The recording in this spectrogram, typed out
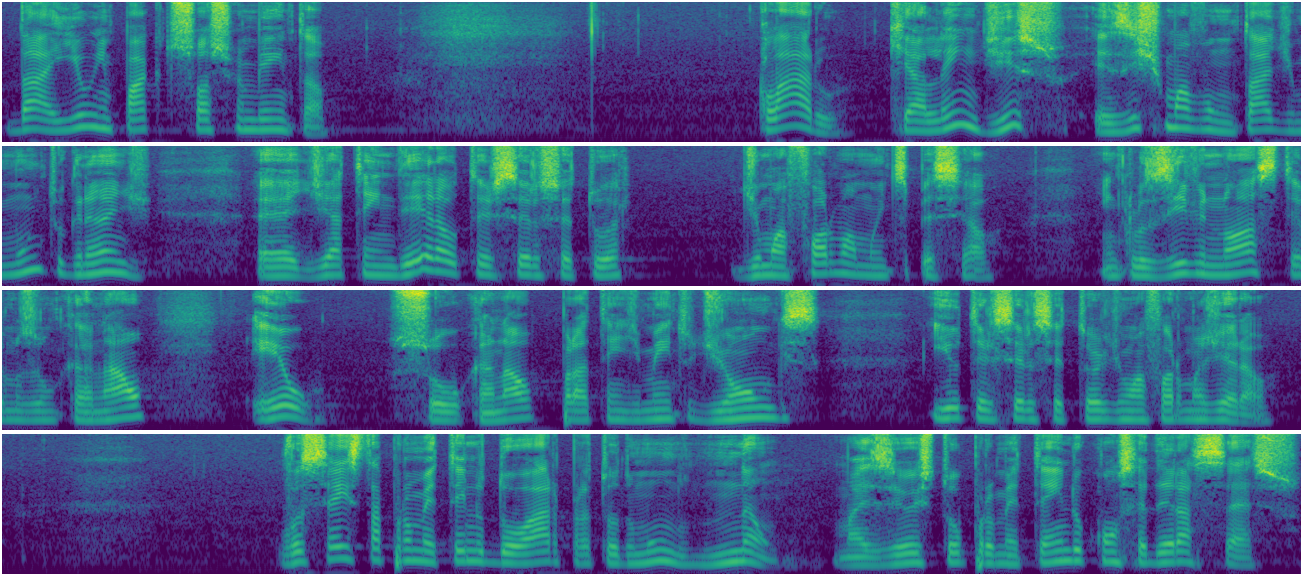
daí o impacto socioambiental. Claro que, além disso, existe uma vontade muito grande uh, de atender ao terceiro setor de uma forma muito especial. Inclusive, nós temos um canal, eu sou o canal para atendimento de ONGs e o terceiro setor de uma forma geral. Você está prometendo doar para todo mundo? Não. Mas eu estou prometendo conceder acesso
